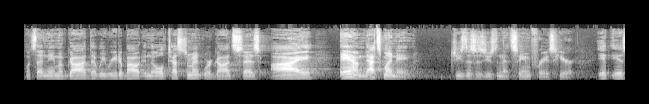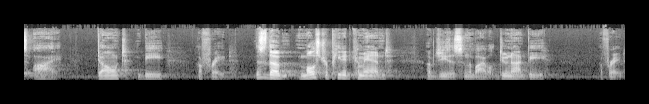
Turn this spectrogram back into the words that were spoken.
What's that name of God that we read about in the Old Testament where God says, I am? That's my name. Jesus is using that same phrase here. It is I. Don't be afraid. This is the most repeated command of Jesus in the Bible. Do not be afraid.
